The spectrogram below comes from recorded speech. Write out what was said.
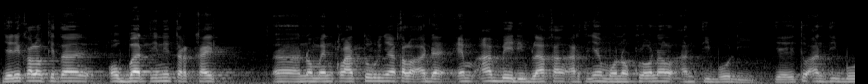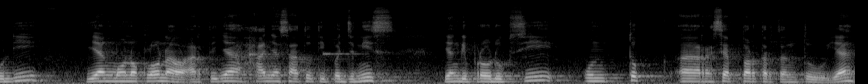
Jadi kalau kita obat ini terkait uh, nomenklaturnya kalau ada MAB di belakang artinya monoklonal antibody, yaitu antibody yang monoklonal artinya hanya satu tipe jenis yang diproduksi untuk uh, reseptor tertentu ya.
